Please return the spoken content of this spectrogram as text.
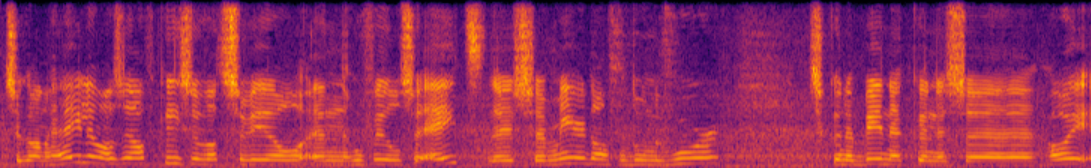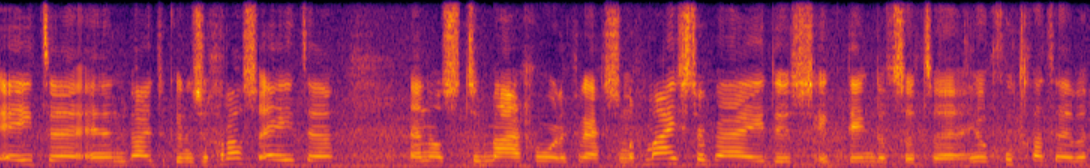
ze kan helemaal zelf kiezen wat ze wil en hoeveel ze eet. Er is eh, meer dan voldoende voer. Ze kunnen binnen kunnen ze hooi eten en buiten kunnen ze gras eten. En als het te mager wordt, krijgen ze nog mais erbij. Dus ik denk dat ze het eh, heel goed gaat hebben.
